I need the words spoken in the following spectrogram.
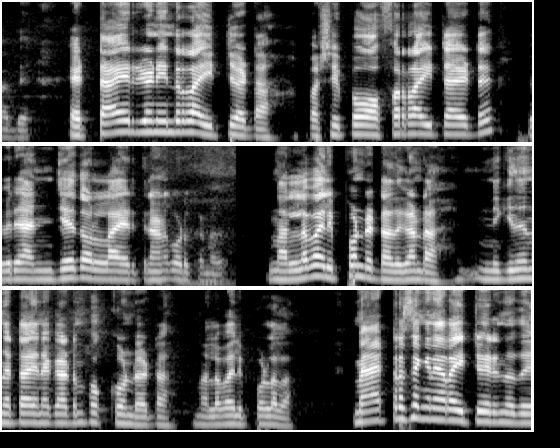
അതെ. എട്ടായിരം രൂപയാണ് ഇതിന്റെ റേറ്റ് കേട്ടോ. പക്ഷെ ഇപ്പോൾ ഓഫർ റേറ്റ് ആയിട്ട് ഇവർ അഞ്ച് തൊള്ളായിരത്തിനാണ് കൊടുക്കുന്നത് നല്ല വലിപ്പമുണ്ട് കേട്ടോ അത് കണ്ട. നിക്കി നിന്നിട്ട് അതിനെക്കാട്ടും പൊക്കമുണ്ട് കേട്ടോ. നല്ല വലിപ്പമുള്ളതാ. മാട്രസ് എങ്ങനെയാണ് റേറ്റ് വരുന്നത്?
